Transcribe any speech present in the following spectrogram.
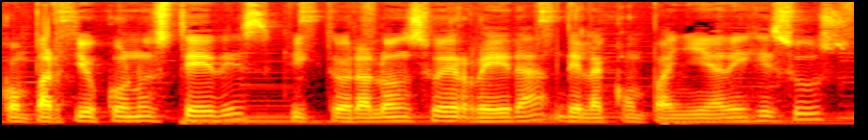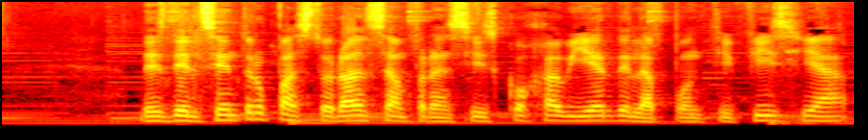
Compartió con ustedes Víctor Alonso Herrera de la Compañía de Jesús, desde el Centro Pastoral San Francisco Javier de la Pontificia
